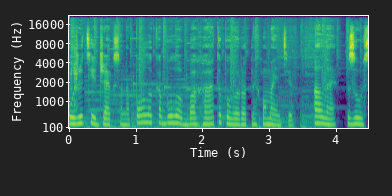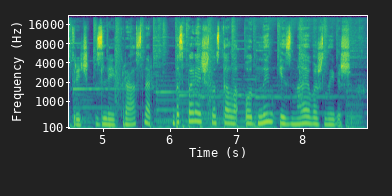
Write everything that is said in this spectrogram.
У житті Джексона Полока було багато поворотних моментів, але зустріч з Лі Краснер, безперечно, стала одним із найважливіших.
